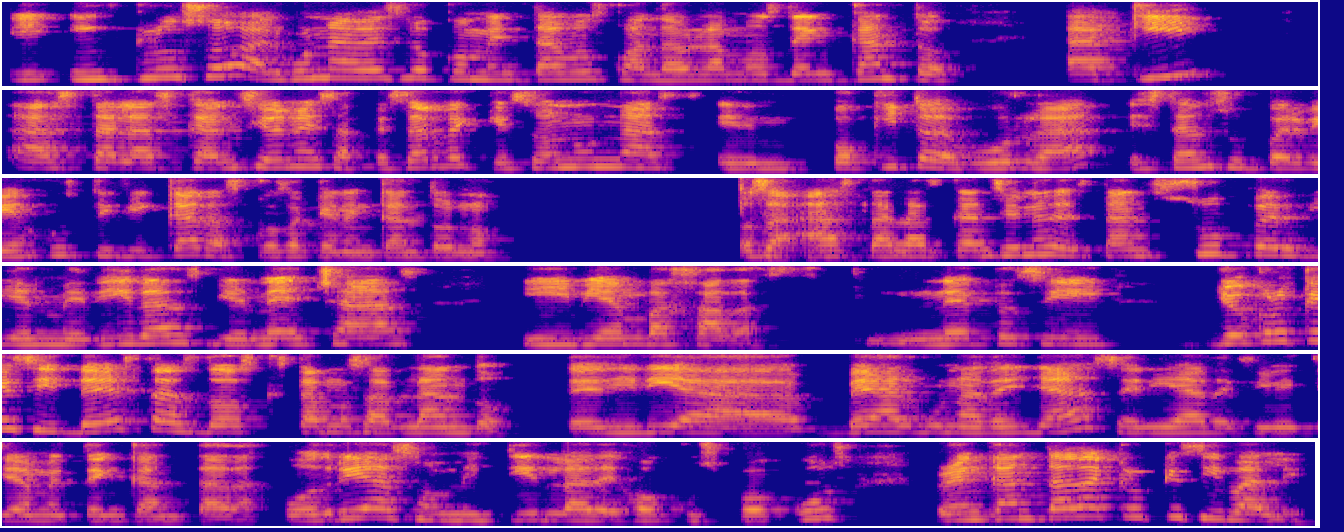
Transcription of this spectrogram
y incluso alguna vez lo comentamos cuando hablamos de Encanto. Aquí hasta las canciones, a pesar de que son unas un poquito de burla, están súper bien justificadas, cosa que en Encanto no. O sea, hasta las canciones están súper bien medidas, bien hechas y bien bajadas. Neto, sí. Yo creo que si de estas dos que estamos hablando, te diría, ve alguna de ellas, sería definitivamente encantada. Podrías omitir la de Hocus Pocus, pero encantada creo que sí vale.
